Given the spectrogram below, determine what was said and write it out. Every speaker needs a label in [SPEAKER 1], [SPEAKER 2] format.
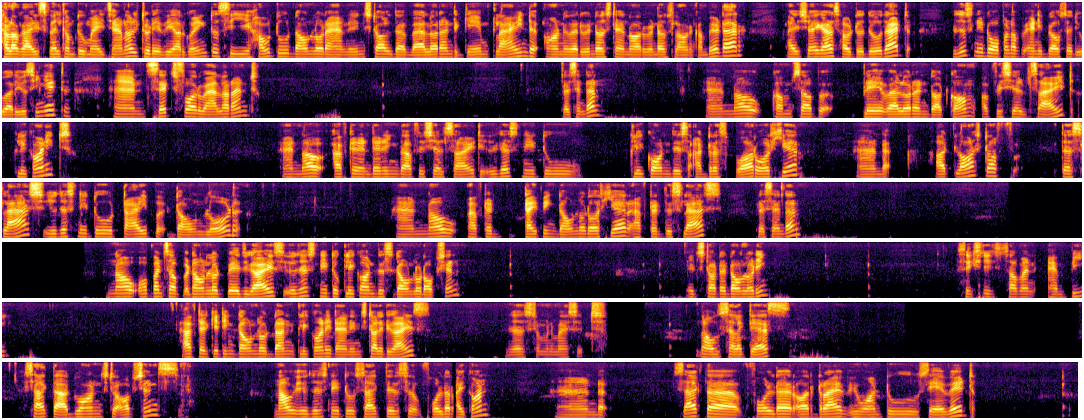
[SPEAKER 1] Hello guys, welcome to my channel. Today we are going to see how to download and install the Valorant game client on your Windows 10 or Windows 11 computer. I'll show you guys how to do that. You just need to open up any browser you are using it and search for Valorant. Press enter. And now comes up playvalorant.com official site. Click on it and now after entering the official site you just need to click on this address bar over here. And at last of the slash you just need to type download. And now after typing download over here after the slash press enter. Now opens up a download page guys. You just need to click on this download option it started downloading. 67 MB after getting download done click on it and install it guys. Just minimize it now select yes. Select the advanced options. Now you just need to select this folder icon and select the folder or drive you want to save it.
